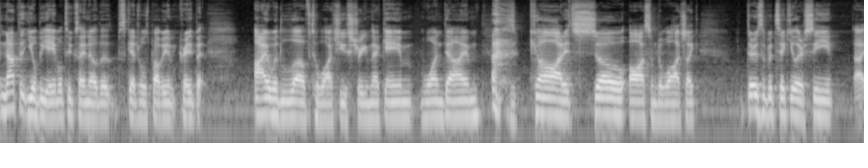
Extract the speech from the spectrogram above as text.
not that you'll be able to because I know the schedule is probably gonna be crazy but I would love to watch you stream that game one time. God, it's so awesome to watch. Like, there's a particular scene. Uh,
